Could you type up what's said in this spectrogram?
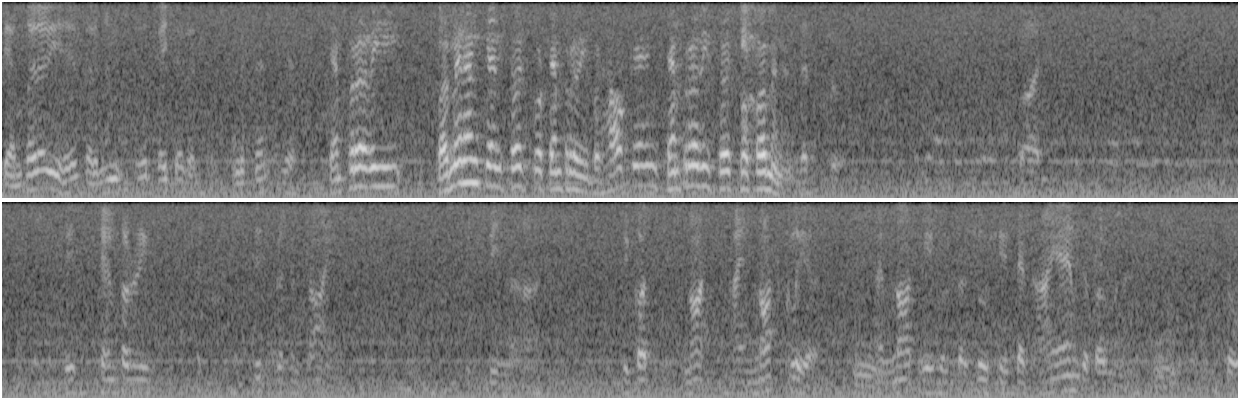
टेम्पररी है परमानेंट शोध कैसे कर सकता understand? Yes. Temporary, permanent can search for temporary, but how can temporary search for permanent? That's true. But this temporary, this present time, it's been uh, because it's not. I'm not clear. Mm. I'm not able to associate that I am the permanent. So,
